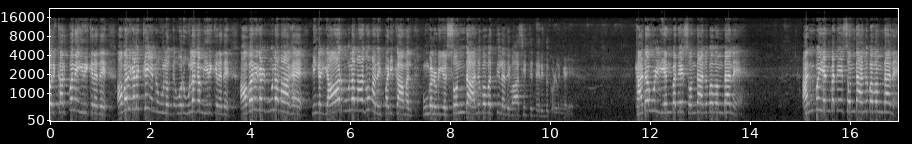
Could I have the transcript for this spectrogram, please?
ஒரு கற்பனை இருக்கிறது. அவர்களுக்கு என்று ஒரு உலகம் இருக்கிறது. அவர்கள் மூலமாக நீங்கள் யார் மூலமாகவும் அதை படிக்காமல் உங்களுடைய சொந்த அனுபவத்தில் அதை வாசித்து தெரிந்து கொள்ளுங்கள். கடவுள் என்பதே சொந்த அனுபவம் தானே? அன்பு என்பதே சொந்த அனுபவம் தானே?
